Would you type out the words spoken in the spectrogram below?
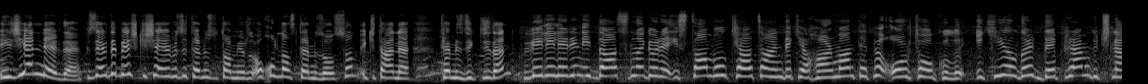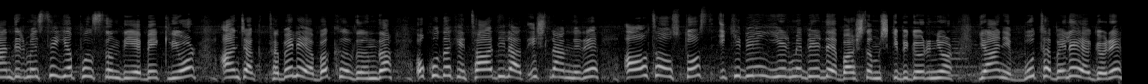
Hijyen nerede? Biz evde beş kişi evimizi temiz tutamıyoruz. Okul nasıl temiz olsun? İki tane temizlikçiden. Velilerin iddiasına göre İstanbul Kağıthane'deki Harmantepe Ortaokulu 2 yıldır deprem güçlendirmesi yapılsın diye bekliyor. Ancak tabelaya bakıldığında okuldaki tadilat işlemleri 6 Ağustos 2021'de başlamış gibi görünüyor. Yani bu tabelaya göre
